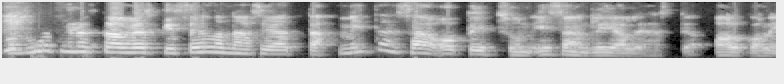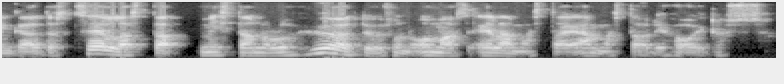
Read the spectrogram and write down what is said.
Mutta mua kiinnostaa myöskin sellainen asia, että mitä sä opit sun isän liiallisesta alkoholin käytöstä sellaista, mistä on ollut hyötyä sun omassa elämässä tai MS-taudin hoidossa?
